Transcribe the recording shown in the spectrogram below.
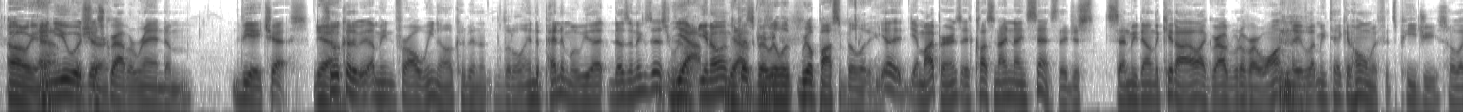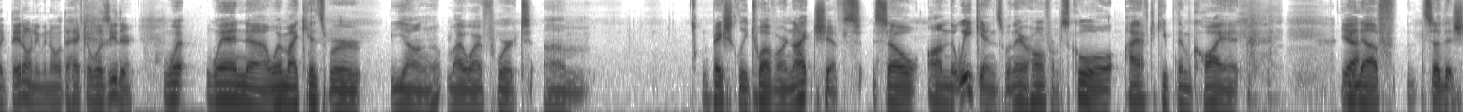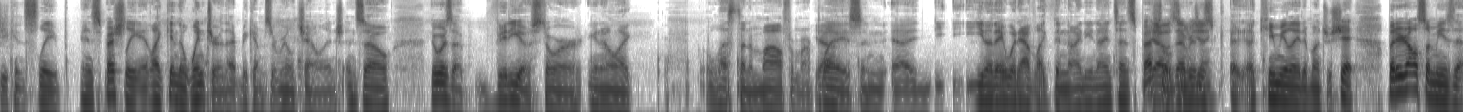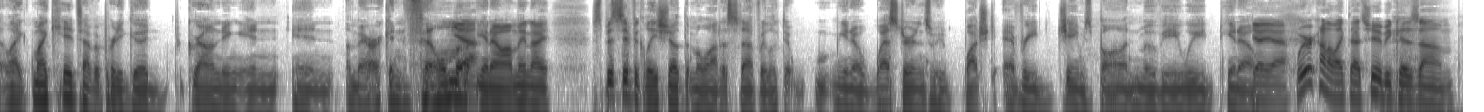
Oh yeah. and you would just sure. grab a random VHS. Yeah. So it could have. I mean, for all we know, it could have been a little independent movie that doesn't exist. Really, Yeah, you know, yeah, because it's a real real possibility. yeah, yeah. My parents, it cost ninety nine cents. They just send me down the kid aisle. I grabbed whatever I want, and they let me take it home if it's PG. So like, they don't even know what the heck it was either. When when uh, when my kids were young, my wife worked um, basically twelve hour night shifts. So on the weekends when they were home from school, I have to keep them quiet Yeah. enough so that she can sleep. And especially like in the winter, that becomes a real challenge. And so there was a video store, you know, like less than a mile from our Yeah. place, and uh, you know they would have like the ninety nine cent specials. and you just a- accumulate a bunch of shit. But it also means that like my kids have a pretty good grounding in in American film. Yeah. You know, I mean, I specifically showed them a lot of stuff. We looked at you know westerns. We watched every James Bond movie. We you know Yeah, yeah. We were kind of like that too because um,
